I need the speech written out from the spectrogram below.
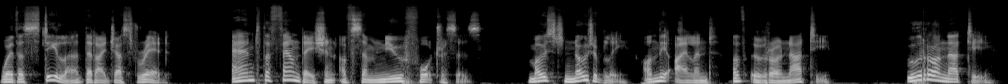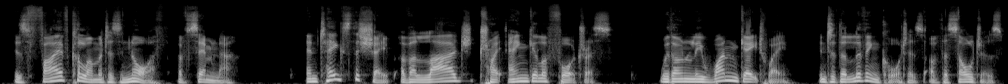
were the stela that I just read, and the foundation of some new fortresses, most notably on the island of Uronarti. Uronarti is 5 kilometers north of Semna and takes the shape of a large triangular fortress with only one gateway into the living quarters of the soldiers.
